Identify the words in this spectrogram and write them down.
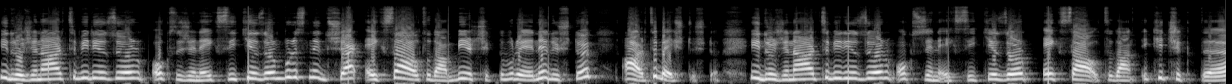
Hidrojen artı 1 yazıyorum. Oksijene eksi 2 yazıyorum. Burası ne düşer? Eksi 6'dan 1 çıktı. Buraya ne düştü? Artı 5 düştü. Hidrojene artı 1 yazıyorum. Oksijene eksi 2 yazıyorum. Eksi 6'dan 2 çıktı.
